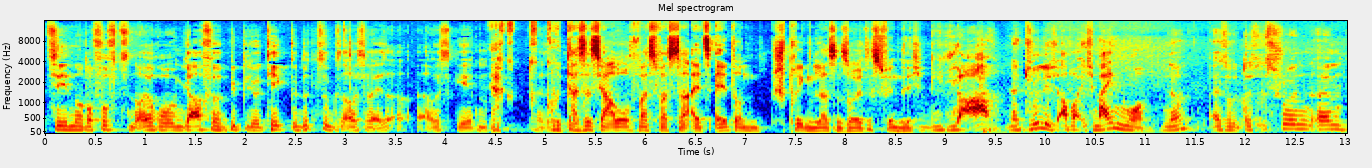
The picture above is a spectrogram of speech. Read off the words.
10 oder 15 Euro im Jahr für Bibliothekbenutzungsausweis ausgeben. Ja, also, gut, das ist ja auch was, was du als Eltern springen lassen solltest, finde ich. Ja, natürlich, aber ich meine nur, ne? Also das ist schon. Ähm,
